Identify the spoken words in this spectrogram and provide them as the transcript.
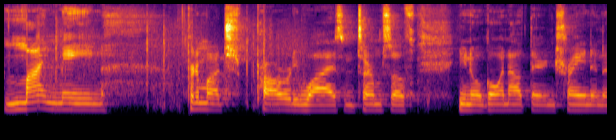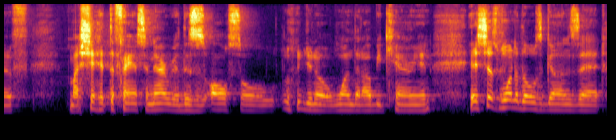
my main pretty much priority wise in terms of you know going out there and training. If my shit hit the fan scenario this is also you know one that i'll be carrying. It's just one of those guns that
